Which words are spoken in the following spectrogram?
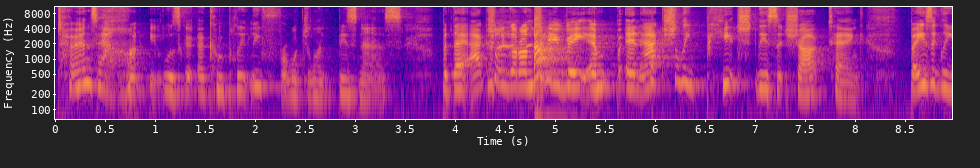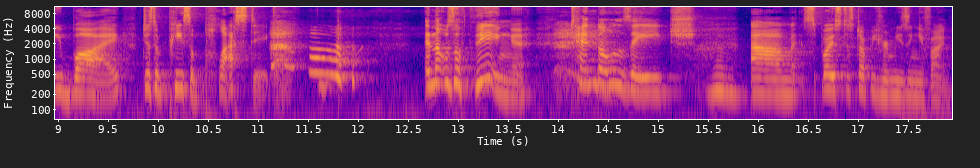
Turns out it was a completely fraudulent business, but they actually got on TV and, and actually pitched this at Shark Tank. Basically, you buy just a piece of plastic, and that was a thing. Ten dollars each. Um, it's supposed to stop you from using your phone.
